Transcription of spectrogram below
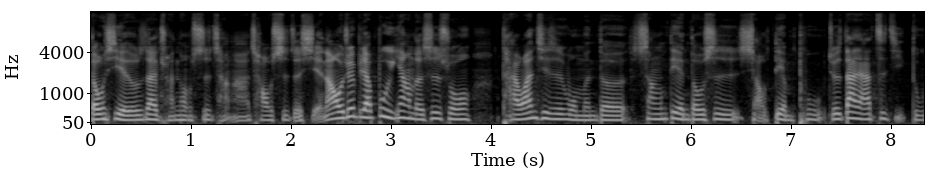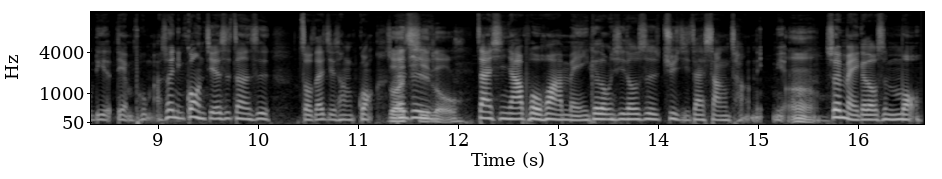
东西也都是在传统市场啊、超市这些。然后我觉得比较不一样的是说，台湾其实我们的商店都是小店铺，就是大家自己独立的店铺嘛，所以你逛街是真的是走在街上逛，走在但是七楼，在新加坡的话，每一个东西都是聚集在商场里面。嗯，所以每个都是 mall，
